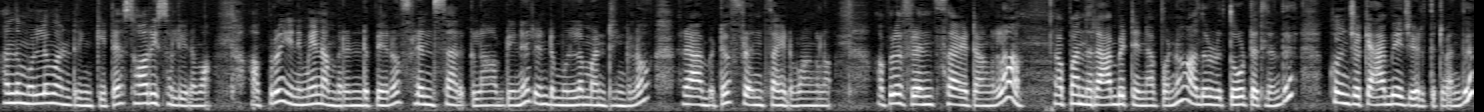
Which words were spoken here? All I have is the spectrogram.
அந்த முள்ளமன்றிங் கிட்ட சாரி சொல்லிடுவான். அப்புறம் இனிமேல் நம்ம ரெண்டு பேரும் ஃப்ரெண்ட்ஸாக இருக்கலாம் அப்படின்னு ரெண்டு முள்ளமன்றிங்களும் ரேபிட்டும் ஃப்ரெண்ட்ஸ் ஆகிடுவாங்களாம் அப்புறம் ஃப்ரெண்ட்ஸ் ஆகிட்டாங்களா அப்போ அந்த ரேபிட் என்ன பண்ணும் அதோட தோட்டத்துலேருந்து கொஞ்சம் கேபேஜ் எடுத்துகிட்டு வந்து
